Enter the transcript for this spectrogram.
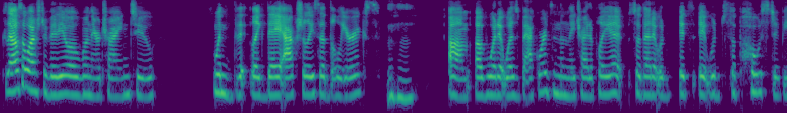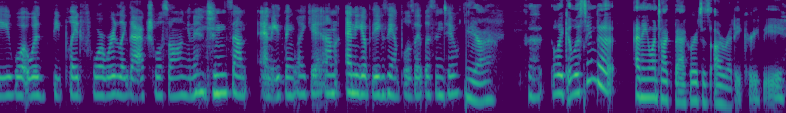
because I also watched a video of when they were trying to when th- like they actually said the lyrics mhm. um of what it was backwards and then they try to play it so that it would it's it would supposed to be what would be played forward like the actual song and it didn't sound anything like it on any of the examples I listened to. Yeah. The, like listening to anyone talk backwards is already creepy.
